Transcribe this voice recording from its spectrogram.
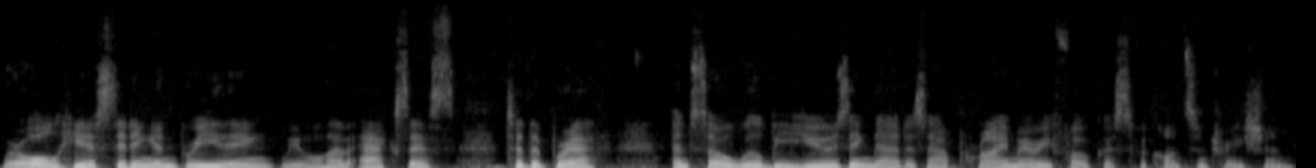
We're all here sitting and breathing, we all have access to the breath, and so we'll be using that as our primary focus for concentration.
